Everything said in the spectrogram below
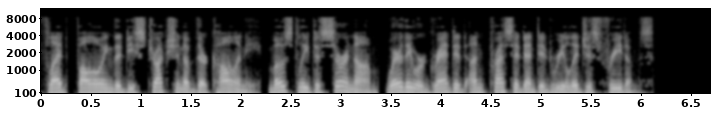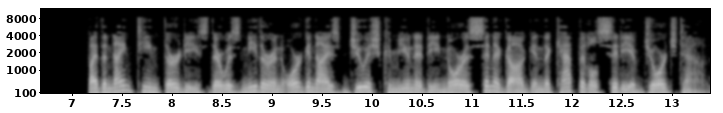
fled, following the destruction of their colony, mostly to Suriname, where they were granted unprecedented religious freedoms. By the 1930s there was neither an organized Jewish community nor a synagogue in the capital city of Georgetown.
